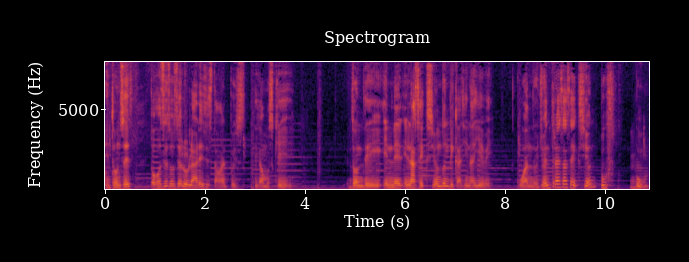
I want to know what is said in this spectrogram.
entonces todos esos celulares estaban pues digamos que donde en, la sección donde casi nadie ve. Cuando yo entré a esa sección, puff, boom,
